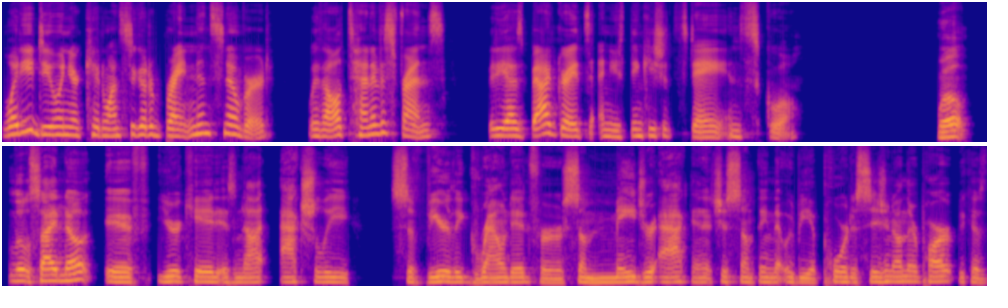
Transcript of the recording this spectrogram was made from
What do you do when your kid wants to go to Brighton and Snowbird with all 10 of his friends, but he has bad grades and you think he should stay in school? Well, little side note if your kid is not actually severely grounded for some major act and it's just something that would be a poor decision on their part because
